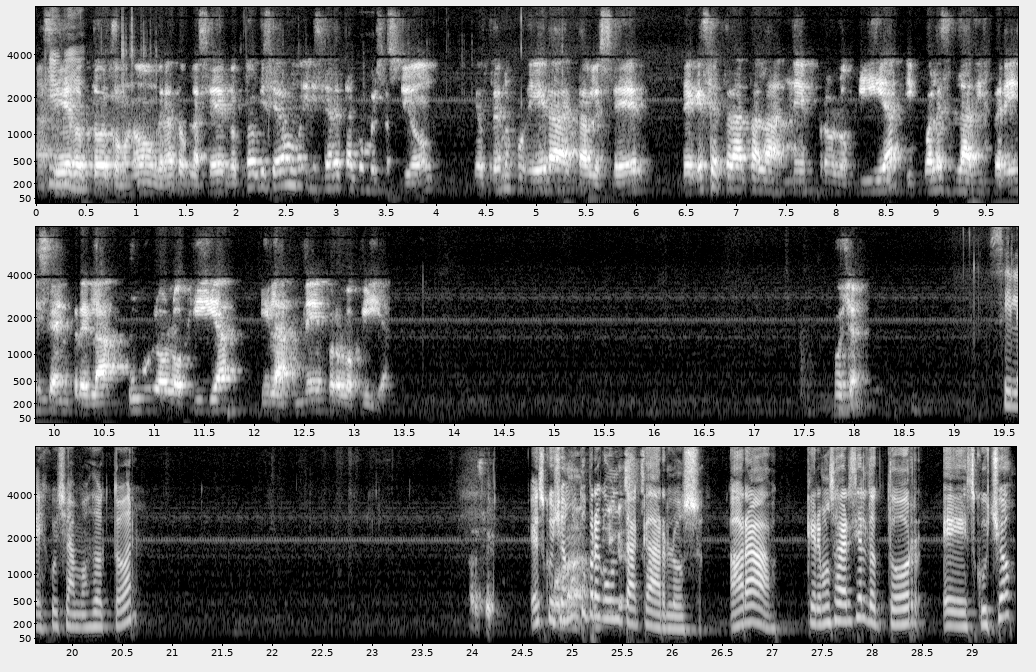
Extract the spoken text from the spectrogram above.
Así es, doctor, como no, un grato placer. Doctor, quisiéramos iniciar esta conversación, que usted nos pudiera establecer de qué se trata la nefrología y cuál es la diferencia entre la urología y la nefrología. Escucha. Sí, le escuchamos, doctor. Escuchamos tu pregunta, Carlos. Ahora queremos saber si el doctor eh, escuchó.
